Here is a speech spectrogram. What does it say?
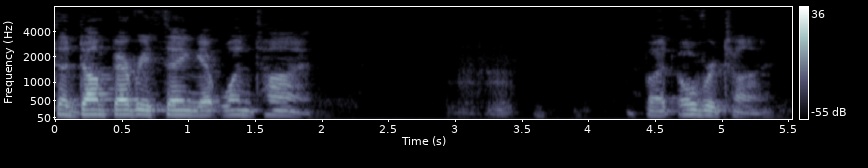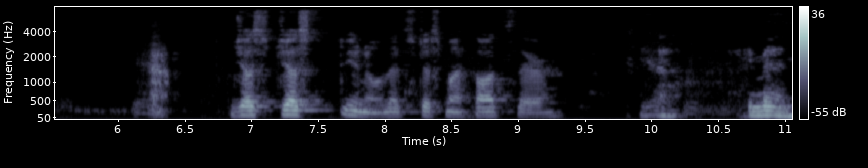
to dump everything at one time, but over time. Yeah. Just, just you know, that's just my thoughts there. Yeah. Amen.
